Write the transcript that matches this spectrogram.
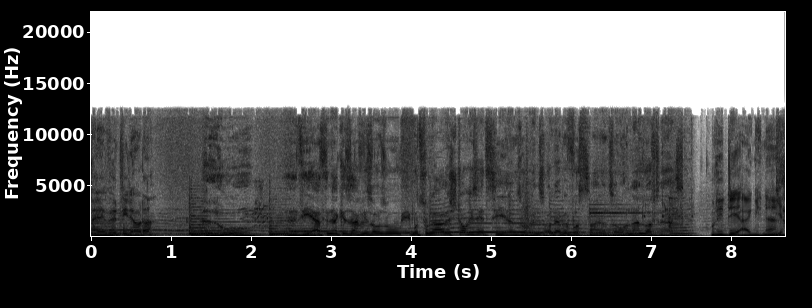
Er wird wieder, oder? Hallo. Äh, Die Ärztin hat gesagt, wir sollen so emotionale Storys erzählen, so ins Unterbewusstsein und so. Und dann läuft das. Gute Idee eigentlich, ne? Ja.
